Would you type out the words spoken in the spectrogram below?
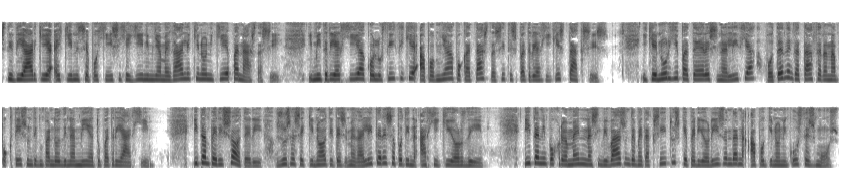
Στη διάρκεια εκείνης της εποχής είχε γίνει μια μεγάλη κοινωνική επανάσταση. Η μητριαρχία ακολουθήθηκε από μια αποκατάσταση της πατριαρχικής τάξης. Οι καινούργοι πατέρες στην αλήθεια ποτέ δεν κατάφεραν να αποκτήσουν την παντοδυναμία του Πατριάρχη. Ήταν περισσότεροι, ζούσαν σε κοινότητες μεγαλύτερες από την αρχική ορδή. Ήταν υποχρεωμένοι να συμβιβάζονται μεταξύ τους και περιορίζονταν από κοινωνικούς θεσμούς.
